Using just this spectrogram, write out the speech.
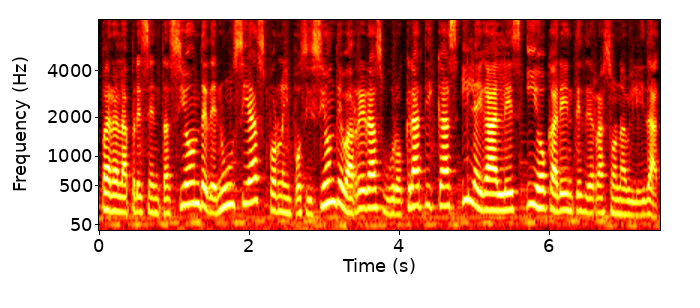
para la presentación de denuncias por la imposición de barreras burocráticas ilegales y o carentes de razonabilidad.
